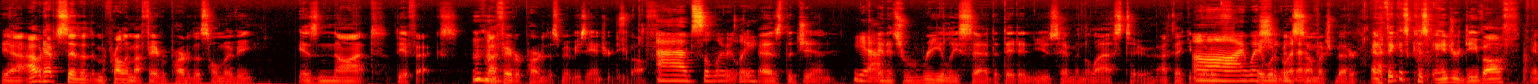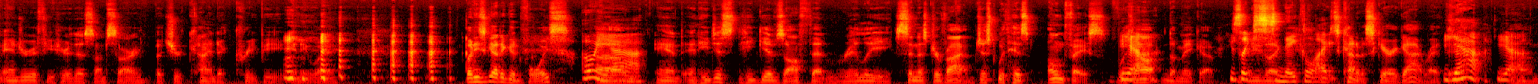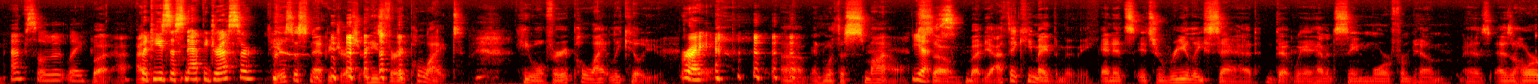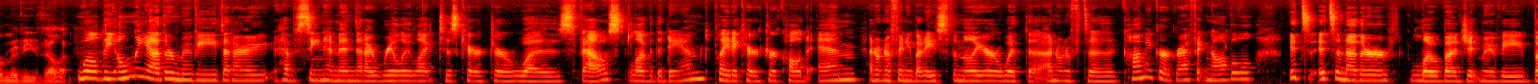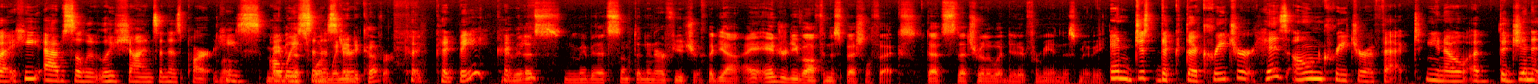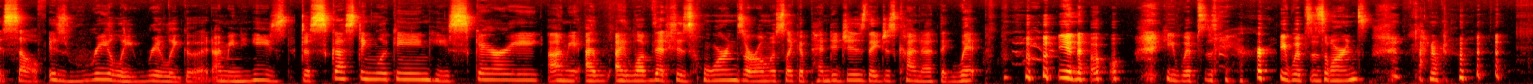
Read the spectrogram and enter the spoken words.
Yeah, I would have to say that probably my favorite part of this whole movie is not the effects. Mm-hmm. My favorite part of this movie is Andrew Divoff Absolutely. as the Jinn. Yeah. And it's really sad that they didn't use him in the last two. I think it would have, wish it would've. been so much better. And I think it's because Andrew Divoff, and Andrew, if you hear this, I'm sorry, but you're kind of creepy anyway. But he's got a good voice. Oh, yeah. Um, and and he just he gives off that really sinister vibe just with his own face Yeah. without the makeup. He's like snake-like. He's kind of a scary guy, right? There. Yeah, yeah, Um, absolutely. But I, I, But he's a snappy dresser, he is a snappy dresser, and he's very polite. He will very politely kill you, right? um, and with a smile. Yes. So, but yeah, I think he made the movie, and it's it's really sad that we haven't seen more from him as as a horror movie villain. well, the only other movie that I have seen him in that I really liked his character was Faust, Love of the Damned. Played a character called M. I don't know if anybody's familiar with the. I don't know if it's a comic or a graphic novel. It's it's another low budget movie, but he absolutely shines in his part. He's Maybe always that's sinister. one we need to cover. Could could be. Could Maybe be. that's maybe that's something in our future. But yeah, Andrew Divoff in the special effects. That's that's really what did it for me in this movie. and just the the creature his own creature effect. You know uh, the jinn itself is really really good. I mean he's disgusting looking he's scary. I mean i i love that his horns are almost like appendages. They just kind of they whip you know? He whips his hair he whips his horns. I don't know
